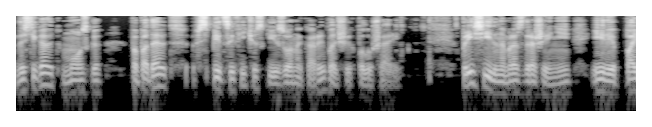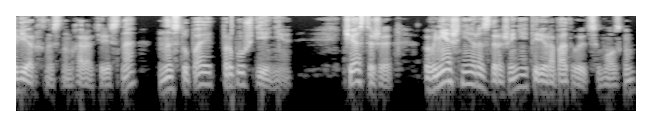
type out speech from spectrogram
достигают мозга, попадают в специфические зоны коры больших полушарий. При сильном раздражении или поверхностном характере сна наступает пробуждение. Часто же внешние раздражения перерабатываются мозгом,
